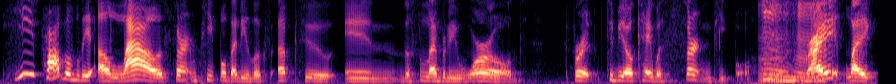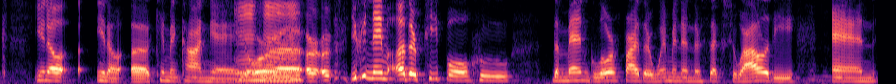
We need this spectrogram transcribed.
he probably allows certain people that he looks up to in the celebrity world for it to be okay with certain people, right? Like you know, you know, uh, Kim and Kanye, or, uh, or or you can name other people who the men glorify their women and their sexuality, mm-hmm. and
